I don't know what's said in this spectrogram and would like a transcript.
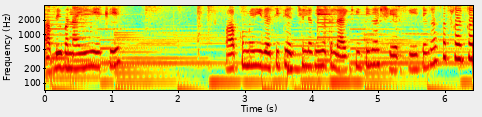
आप भी बनाइए ये। केक आपको मेरी रेसिपी अच्छी लगी हो तो लाइक कीजिएगा, शेयर कीजिएगा, सब्सक्राइब कर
